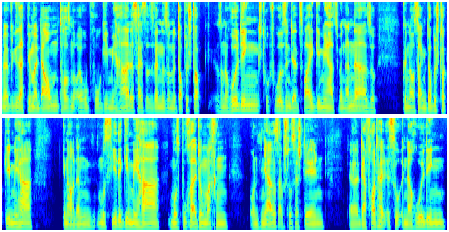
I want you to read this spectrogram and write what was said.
Ne, wie gesagt, Pi mal Daumen, 1000 Euro pro GmbH. Das heißt also, wenn du so eine Doppelstock, so eine Holding-Struktur sind ja zwei GmbHs übereinander, also können auch sagen Doppelstock GmbH. Genau, dann muss jede GmbH muss Buchhaltung machen und einen Jahresabschluss erstellen. Äh, der Vorteil ist so in der Holding,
